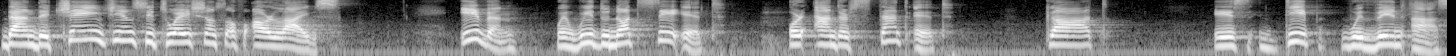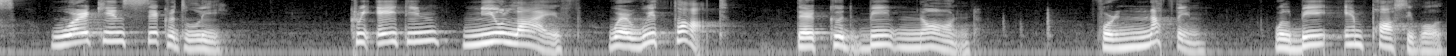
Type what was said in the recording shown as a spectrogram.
than the changing situations of our lives. Even when we do not see it or understand it, God is deep within us, working secretly, creating new life where we thought there could be none. For nothing will be impossible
